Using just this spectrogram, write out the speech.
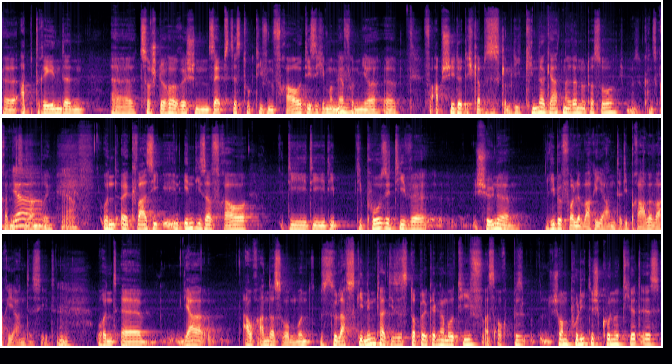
äh, abdrehenden, äh, zerstörerischen, selbstdestruktiven Frau, die sich immer mehr mhm. von mir äh, verabschiedet. Ich glaube, das ist glaube die Kindergärtnerin oder so. Ich kann es gerade nicht ja, zusammenbringen. Ja. Und äh, quasi in, in, dieser Frau die, die, die, die positive, schöne, liebevolle Variante, die brave Variante sieht. Mhm. Und äh, ja, auch andersrum. Und Sulawski nimmt halt dieses Doppelgängermotiv, was auch schon politisch konnotiert ist,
